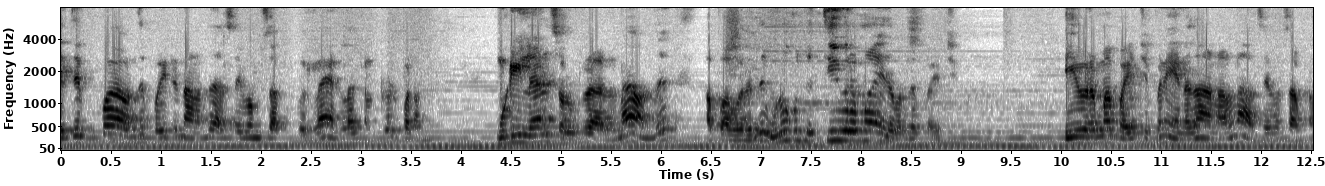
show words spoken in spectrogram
எதிர்ப்பாக வந்து போயிட்டு நான் வந்து அசைவம் சாப்பிட்றேன். எல்லாம் கண்ட்ரோல் பண்ண முடியும் முடியலன்னு சொல்கிறாருன்னா வந்து அப்போ அவர் வந்து இன்னும் கொஞ்சம் தீவிரமாக இதை வந்து பயிற்சி தீவிரமாக பயிற்சி பண்ணி என்னதான் ஆனாலும் நான் அசைவம் சாப்பிட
